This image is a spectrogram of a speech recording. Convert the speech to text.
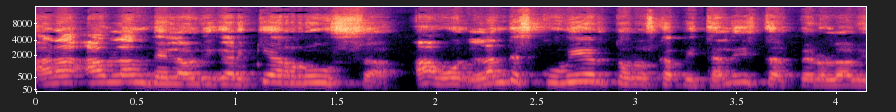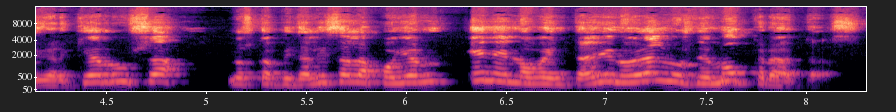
ahora hablan de la oligarquía rusa. Ah, bueno, la han descubierto los capitalistas, pero la oligarquía rusa, los capitalistas la apoyaron en el 91, eran los demócratas.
